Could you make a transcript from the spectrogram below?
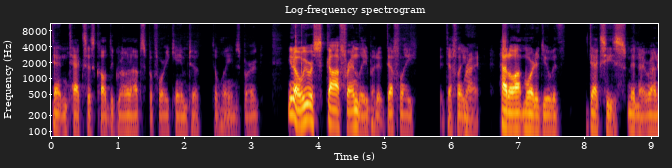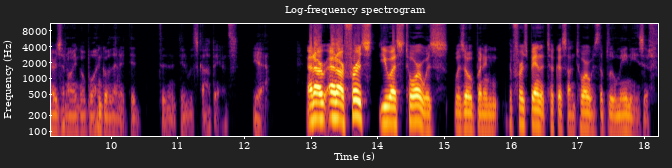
Denton, Texas, called the Grown Ups before he came to to Williamsburg you know, we were ska friendly, but it definitely it definitely right. had a lot more to do with Dexy's Midnight Runners and Oingo Boingo than it did than it did with ska bands. Yeah. And our and our first US tour was was opening the first band that took us on tour was the Blue Meanies. If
